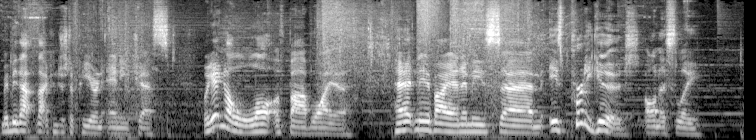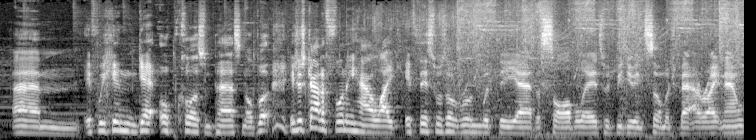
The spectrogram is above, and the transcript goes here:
Maybe that, that can just appear in any chest. We're getting a lot of barbed wire. Hurt nearby enemies um, is pretty good, honestly. Um, if we can get up close and personal. But it's just kind of funny how, like, if this was a run with the uh, the saw blades, we'd be doing so much better right now.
